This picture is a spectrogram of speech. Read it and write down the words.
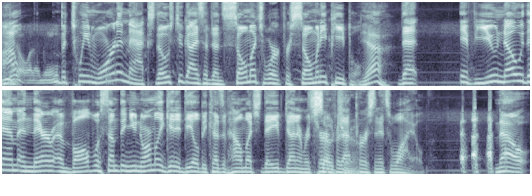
You I'll- know what I mean. Between Warren and Max, those two guys have done so much work for so many people Yeah. that if you know them and they're involved with something, you normally get a deal because of how much they've done in return So for that person. It's wild. Now,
